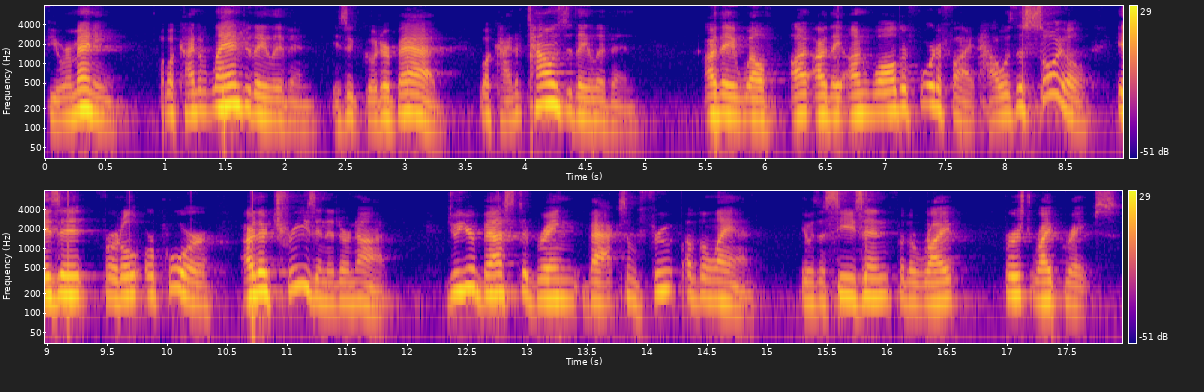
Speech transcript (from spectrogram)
few or many. What kind of land do they live in? Is it good or bad? What kind of towns do they live in? Are they well are they unwalled or fortified? How is the soil? Is it fertile or poor? Are there trees in it or not? Do your best to bring back some fruit of the land. It was a season for the ripe, first ripe grapes.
